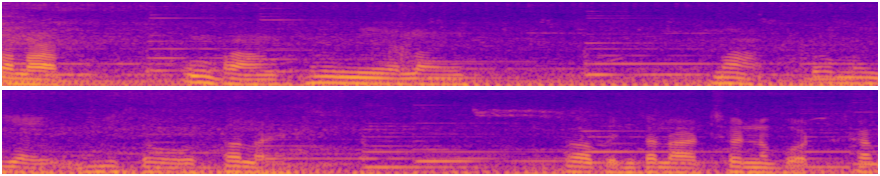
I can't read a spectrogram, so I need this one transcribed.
ตลาดอุ้มผางไม่มีอะไรมากก็ไม่ใหญ่ไม่โตเท่าไหร่ ก็เป็นตลาดชนบทครับ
